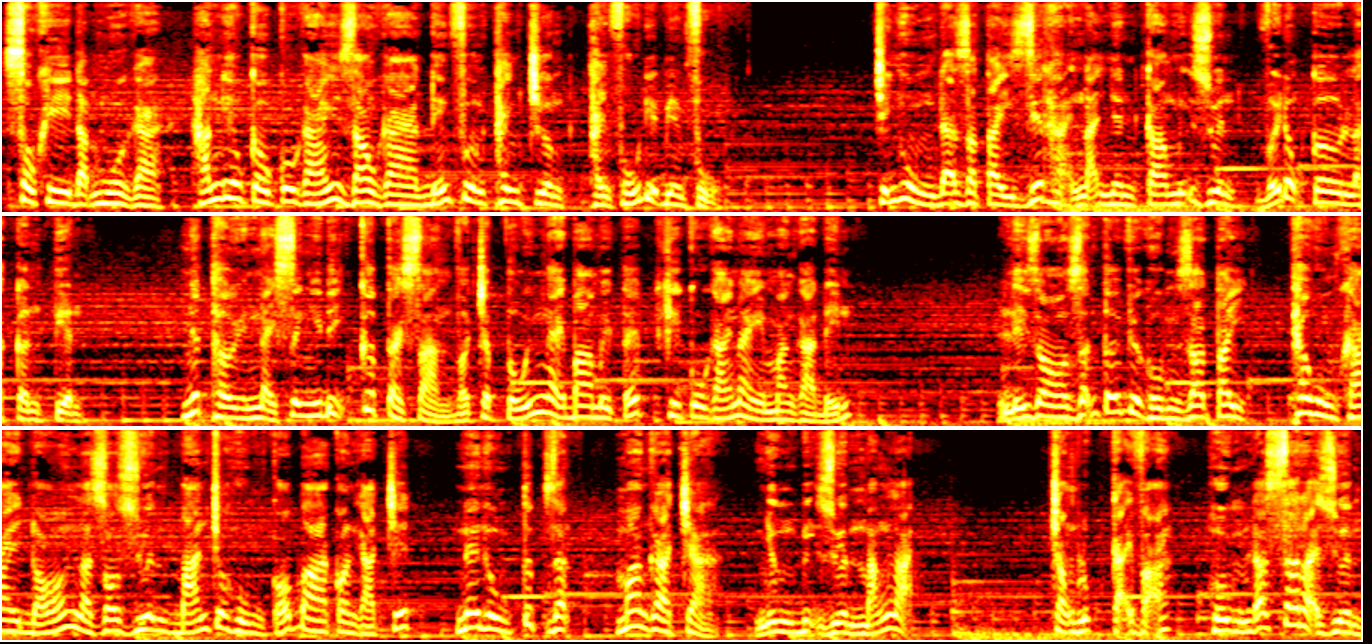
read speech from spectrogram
Sau khi đặt mua gà, hắn yêu cầu cô gái giao gà đến phường Thanh Trường, thành phố Điện Biên Phủ. Chính Hùng đã ra tay giết hại nạn nhân Cao Mỹ Duyên với động cơ là cần tiền. Nhất thời nảy sinh ý định cướp tài sản vào chập tối ngày 30 Tết khi cô gái này mang gà đến. Lý do dẫn tới việc Hùng ra tay theo Hùng khai đó là do Duyên bán cho Hùng có ba con gà chết nên Hùng tức giận mang gà trả nhưng bị Duyên mắng lại. Trong lúc cãi vã, Hùng đã sát hại Duyên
